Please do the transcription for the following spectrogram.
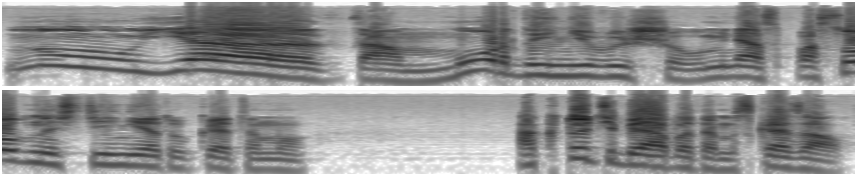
ну, я там мордой не вышел, у меня способностей нету к этому. А кто тебе об этом сказал?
